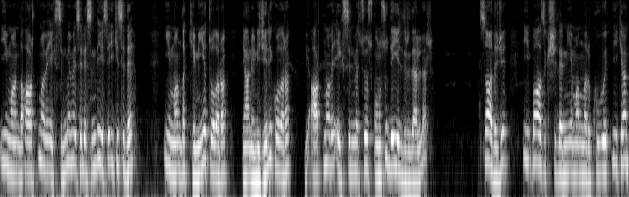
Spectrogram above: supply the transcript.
İmanda artma ve eksilme meselesinde ise ikisi de imanda kemiyet olarak yani nicelik olarak bir artma ve eksilme söz konusu değildir derler. Sadece bazı kişilerin imanları kuvvetliyken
